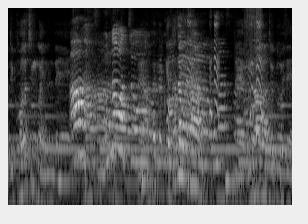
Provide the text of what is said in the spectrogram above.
우리 건우 친구가 있는데. 아 못 나왔죠. 네, 안타깝게 사정상 네, 못 나와가지고 이제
